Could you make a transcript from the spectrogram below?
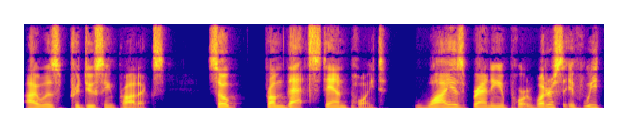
I was producing products. So, from that standpoint, why is branding important? What are, if we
